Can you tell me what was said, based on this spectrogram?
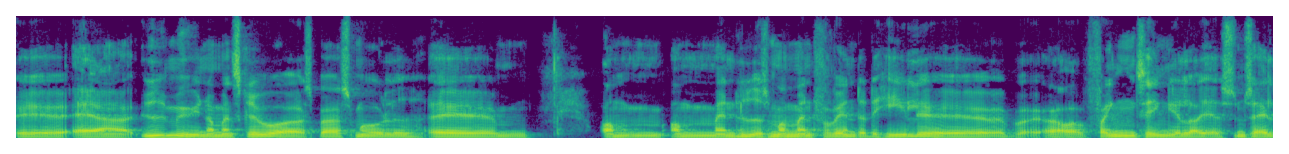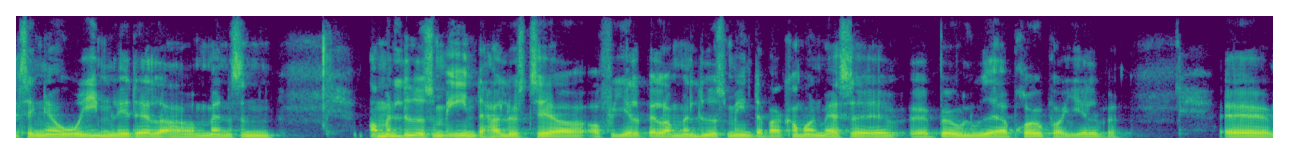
øh, er ydmyg, når man skriver spørgsmålet, øh, om, om man lyder som om man forventer det hele øh, og for ingenting, eller jeg synes at alting er urimeligt, eller om man sådan om man lyder som en, der har lyst til at, at få hjælp, eller om man lyder som en, der bare kommer en masse øh, bøvl ud af at prøve på at hjælpe. Øh,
